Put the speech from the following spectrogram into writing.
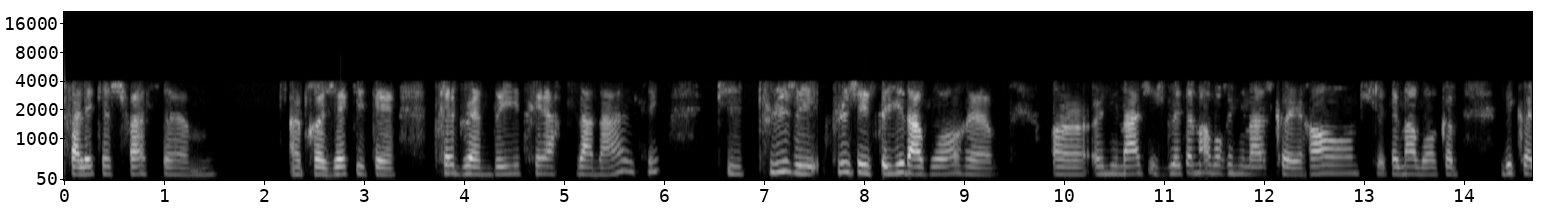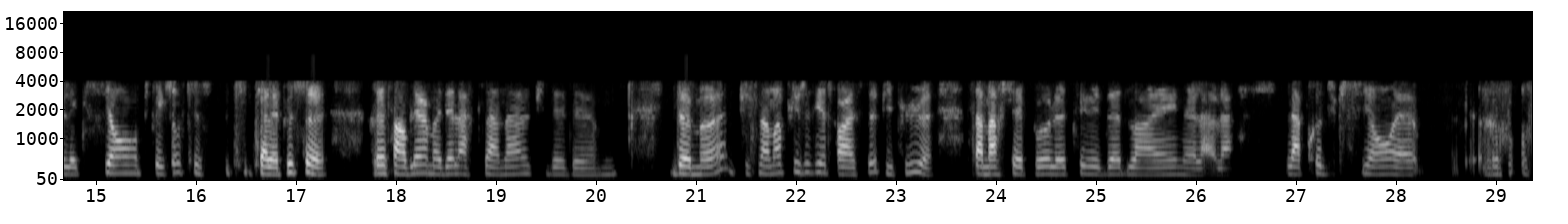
fallait que je fasse euh, un projet qui était très brandé, très artisanal, tu sais. Puis plus j'ai plus j'ai essayé d'avoir euh, un, une image, je voulais tellement avoir une image cohérente, je voulais tellement avoir comme des collections, puis quelque chose qui, qui, allait plus euh, ressembler à un modèle artisanal puis de, de, de mode. Puis finalement, plus j'essayais de faire ça, puis plus euh, ça marchait pas, là, tu sais, les deadlines, la, la, la production, euh,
